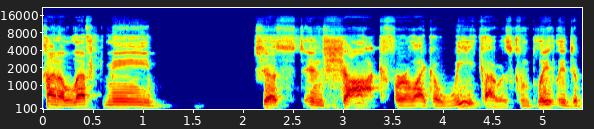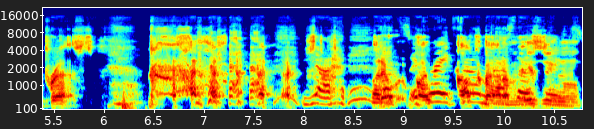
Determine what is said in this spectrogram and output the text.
kind of left me just in shock for like a week. I was completely depressed. yeah, But it- it's a great Talk film. about amazing,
